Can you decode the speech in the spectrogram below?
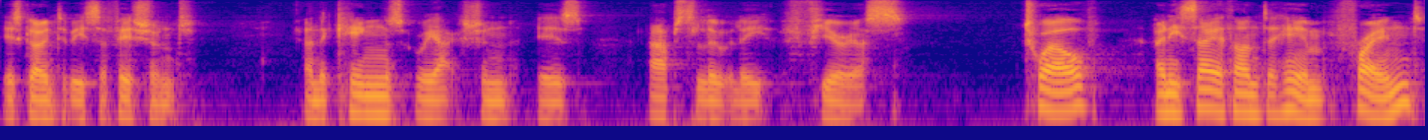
is going to be sufficient. And the king's reaction is absolutely furious. 12. And he saith unto him, Friend,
